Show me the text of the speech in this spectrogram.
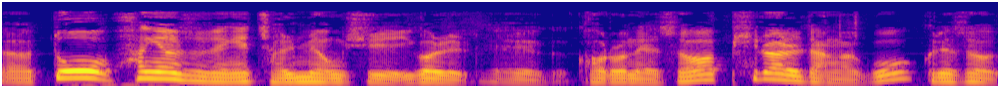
어, 또 황현 선생의 절명시 이걸 에, 거론해서 필화를 당하고 그래서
